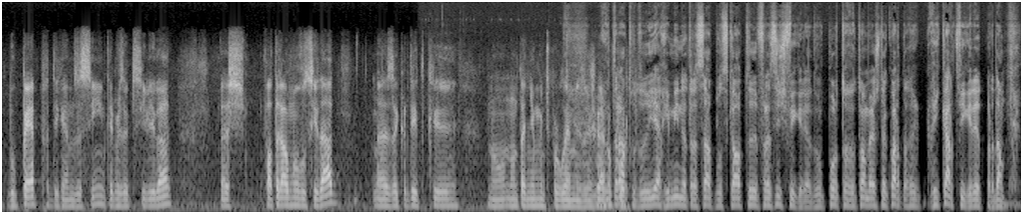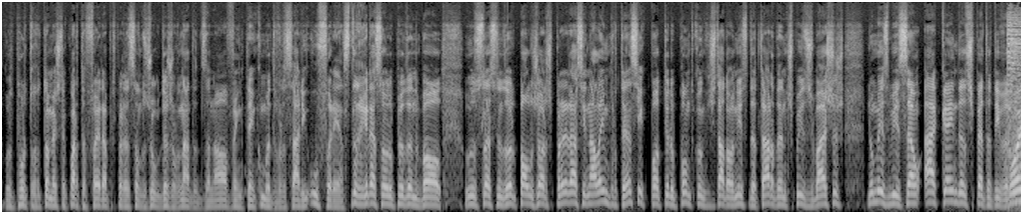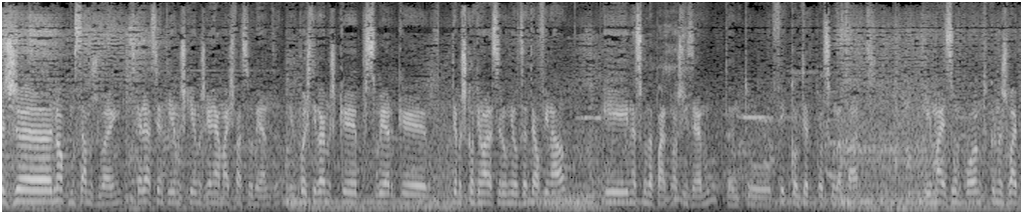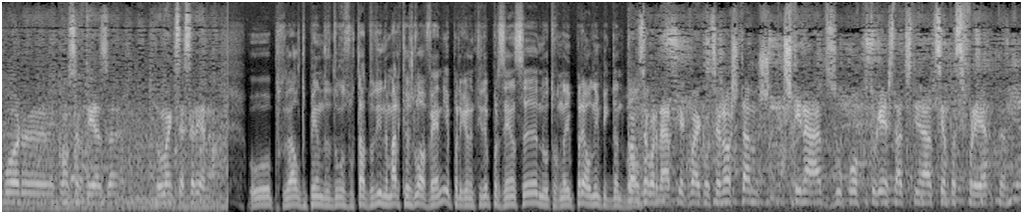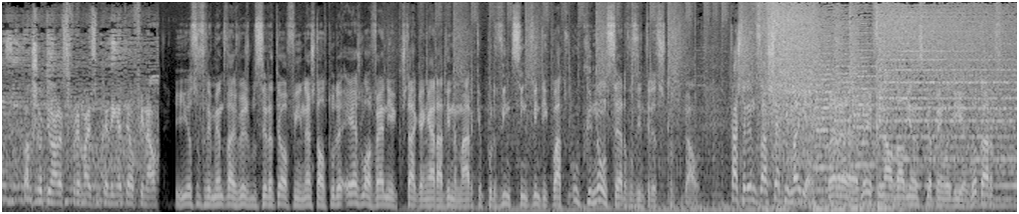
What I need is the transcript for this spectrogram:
do Pep, digamos assim, em termos de agressividade, mas faltará alguma velocidade, mas acredito que não, não tenha muitos problemas em jogar o no Porto. O retrato de IR Mina traçado pelo scout Francisco Figueiredo. O Porto retoma esta quarta, Ricardo Figueiredo, perdão. O Porto retoma esta quarta-feira a preparação do jogo da jornada 19, em que tem como adversário o Farense. De regresso ao Europeu de Handball, o selecionador Paulo Jorge Pereira assinala a importância que pode ter o ponto conquistado ao início da tarde ante os Países Baixos numa exibição aquém das expectativas. Hoje uh, não começámos bem, se calhar sentíamos que íamos ganhar mais facilmente e depois tivemos que perceber que temos que continuar a ser humildes até ao final e na segunda parte nós fizemos fizemos, portanto fico contente pela segunda parte e mais um ponto que nos vai pôr eh, com certeza no Lanxess Arena. O Portugal depende do resultado do Dinamarca-Eslovénia para garantir a presença no torneio pré-olímpico de handball. Vamos aguardar o que é que vai acontecer. Nós estamos destinados, o povo português está destinado sempre a sofrer. Portanto, vamos continuar a sofrer mais um bocadinho até ao final. E o sofrimento vai mesmo ser até ao fim. Nesta altura é a Eslovénia que está a ganhar a Dinamarca por 25-24, o que não serve os interesses de Portugal. Cá estaremos às 7h30 para a meia-final da Aliança Cup em Laria. Boa tarde.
